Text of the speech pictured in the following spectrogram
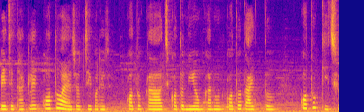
বেঁচে থাকলে কত আয়োজন জীবনের, কত কাজ, কত নিয়ম কানুন কত দায়িত্ব, কত কিছু।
